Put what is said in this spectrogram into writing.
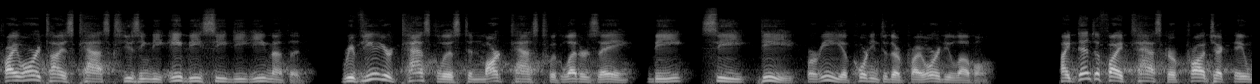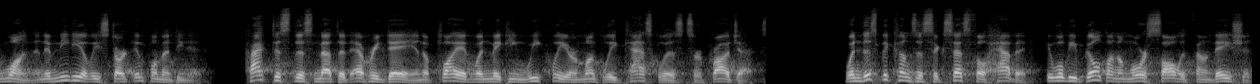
Prioritize tasks using the ABCDE method. Review your task list and mark tasks with letters A, B, C, D, or E according to their priority level. Identify task or project A1 and immediately start implementing it. Practice this method every day and apply it when making weekly or monthly task lists or projects. When this becomes a successful habit, it will be built on a more solid foundation.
